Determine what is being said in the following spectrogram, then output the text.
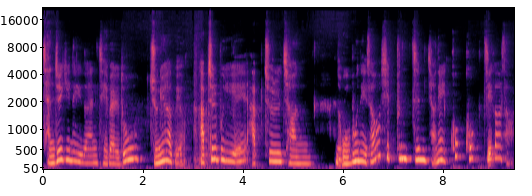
잔재균에 의한 재발도 중요하고요. 압출 부위에 압출 전한 5분에서 10분쯤 전에 콕콕 찍어서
